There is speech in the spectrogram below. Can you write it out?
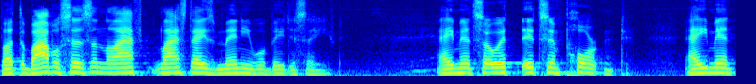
but the Bible says in the last, last days, many will be deceived. Amen. So it, it's important, amen,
